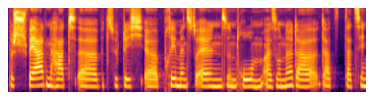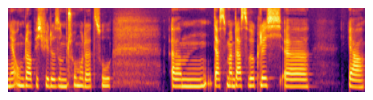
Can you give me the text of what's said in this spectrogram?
Beschwerden hat äh, bezüglich äh, prämenstruellen Syndrom, also ne, da, da, da zählen ja unglaublich viele Symptome dazu, ähm, dass man das wirklich äh, ja,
